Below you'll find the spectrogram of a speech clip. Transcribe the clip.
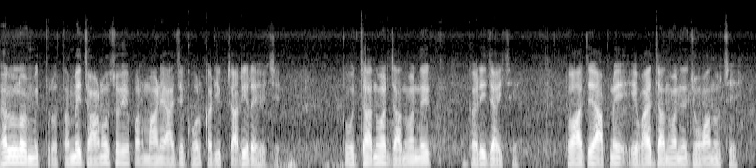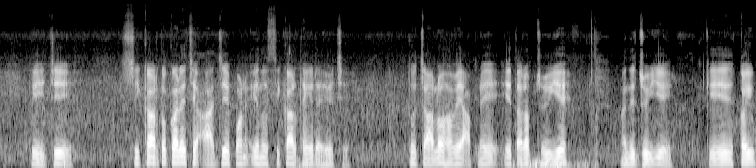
હેલો મિત્રો, તમે જાણો છો એ પ્રમાણે આજે ઘોર કળિયુગ ચાલી રહ્યો છે. તો જાનવર જાનવરને ગળી જાય છે. તો આજે આપણે એવા જાનવરને જોવાનું છે કે જે શિકાર તો કરે છે, આજે પણ એનો શિકાર થઈ રહ્યો છે. તો ચાલો હવે આપણે એ તરફ જોઈએ અને જોઈએ કે કયું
